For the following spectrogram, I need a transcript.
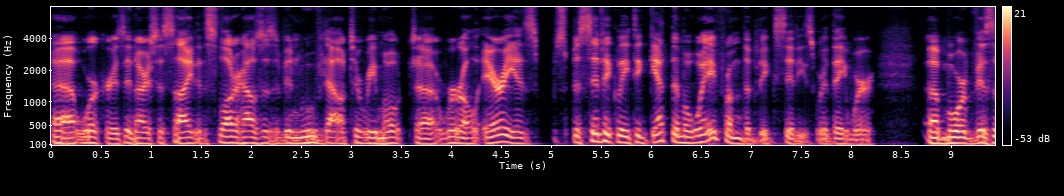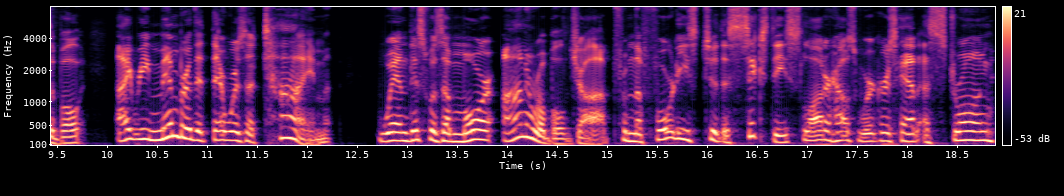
uh, workers in our society. The slaughterhouses have been moved out to remote uh, rural areas specifically to get them away from the big cities where they were uh, more visible. I remember that there was a time when this was a more honorable job. From the 40s to the 60s, slaughterhouse workers had a strong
